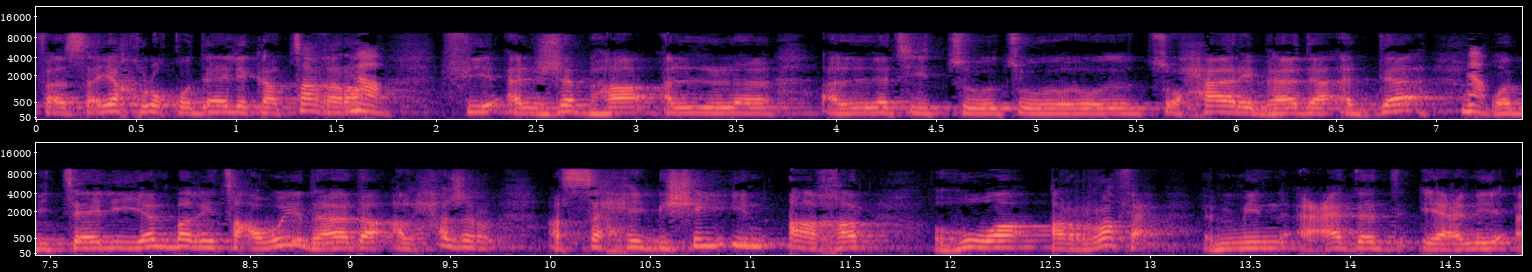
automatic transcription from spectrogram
فسيخلق ذلك ثغرة نعم. في الجبهة التي تحارب هذا الداء نعم. وبالتالي ينبغي تعويض هذا الحجر الصحي بشيء آخر هو الرفع من عدد يعني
